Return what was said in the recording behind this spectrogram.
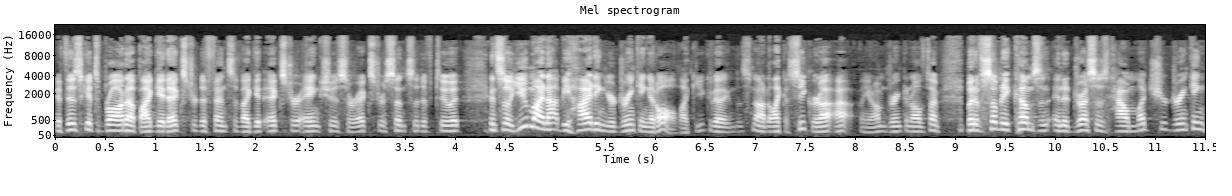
if this gets brought up, I get extra defensive, I get extra anxious or extra sensitive to it. And so you might not be hiding your drinking at all. Like you could be, it's not like a secret. I, I, you know, I'm drinking all the time. But if somebody comes and, and, addresses how much you're drinking,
